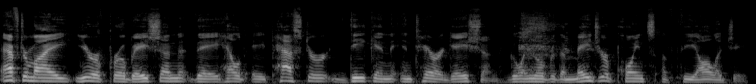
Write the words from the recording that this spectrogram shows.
After my year of probation, they held a pastor deacon interrogation going over the major points of theology,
